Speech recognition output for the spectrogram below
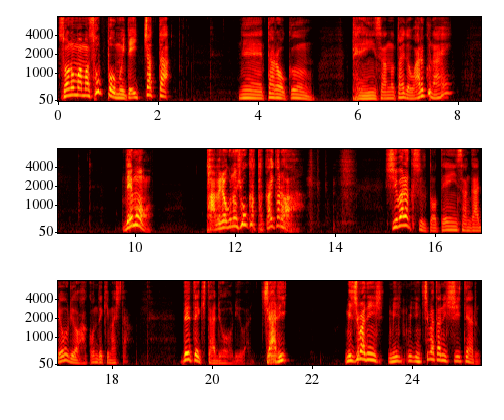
そのままそっぽを向いて行っちゃった。ねえ太郎くん。店員さんの態度悪くない？でも食べログの評価高いから。しばらくすると店員さんが料理を運んできました。出てきた料理は砂利。道端に道端に敷いてある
